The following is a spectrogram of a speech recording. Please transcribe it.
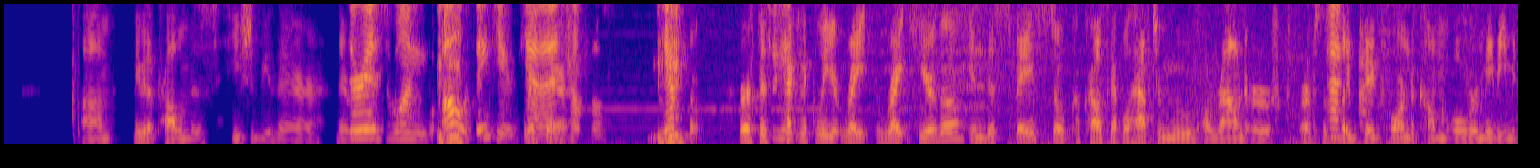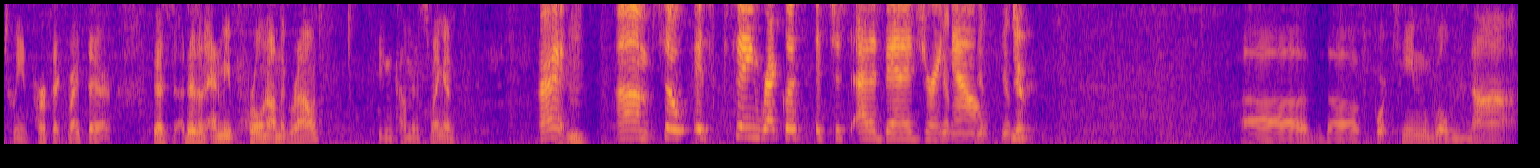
Um, maybe the problem is he should be there. There, we There go. is one. Mhm. Oh, thank you. Yeah, Right that is there. helpful. Mhm. Yep. Earth is So he- technically right right here though in this space, so Krauthgef will have to move around Earth. Earth's That's like fine. big form to come over maybe in between. Perfect, right there. There's there's an enemy prone on the ground. He can come in swinging. All right. Mhm. Um, so it's saying reckless. It's just at advantage right Yep, now. Yep, yep. Yep. Uh, the 14 will not.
